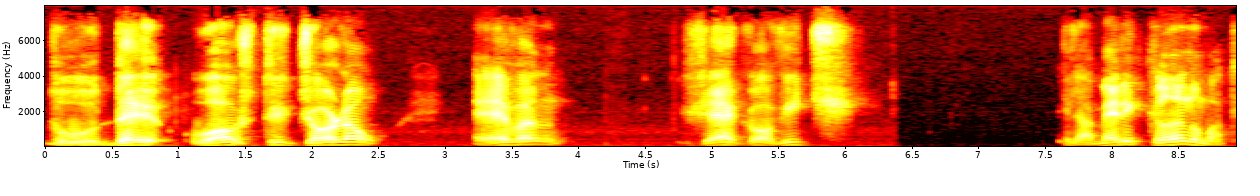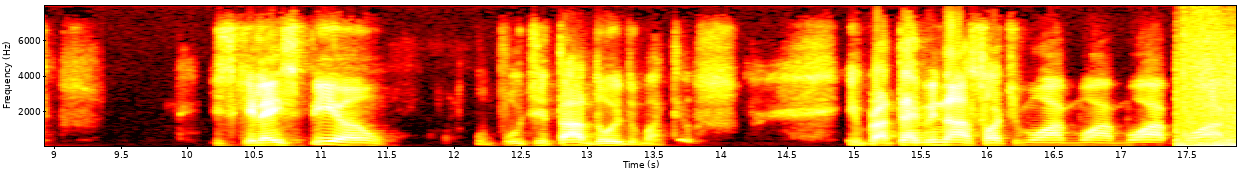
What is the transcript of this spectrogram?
do The Wall Street Journal, Evan Jekovich ele é americano, Matheus. Diz que ele é espião. O Putin tá doido, Matheus. E para terminar, só te Moab, Moab, Moab, Moab.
